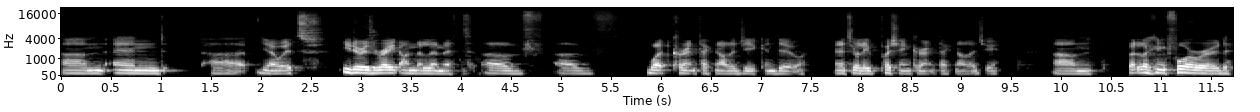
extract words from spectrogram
um, and uh, you know it's ITER is right on the limit of of what current technology can do, and it's really pushing current technology. Um, but looking forward,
